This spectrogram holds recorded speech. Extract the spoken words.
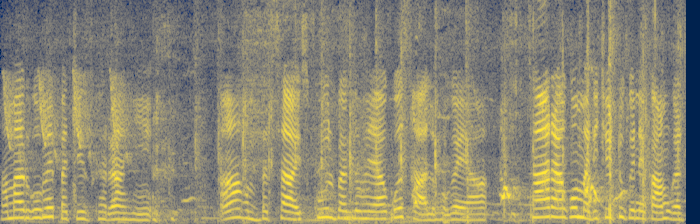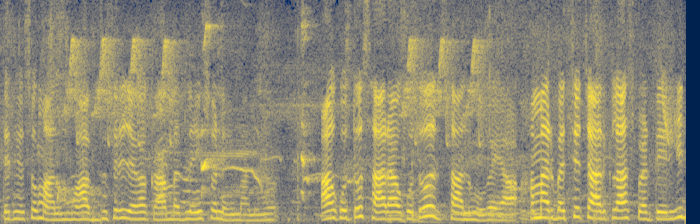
हमारे गाँव में पच्चीस घर हैं। हाँ हम बच्चा स्कूल बंद होया को साल हो गया। सारा को मरी चट्टू के काम करते थे, सो मालूम हुआ, अब दूसरी जगह काम बदले सो नहीं मालूम हुआ। आको तो सारा को तो साल हो गया। हमारे बच्चे चार क्लास पढ़ते रही।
